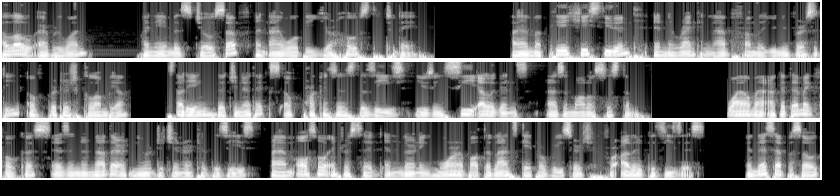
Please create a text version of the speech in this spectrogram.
Hello, everyone. My name is Joseph, and I will be your host today. I am a PhD student in the Rankin Lab from the University of British Columbia, studying the genetics of Parkinson's disease using C. elegans as a model system. While my academic focus is in another neurodegenerative disease, I am also interested in learning more about the landscape of research for other diseases. In this episode,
